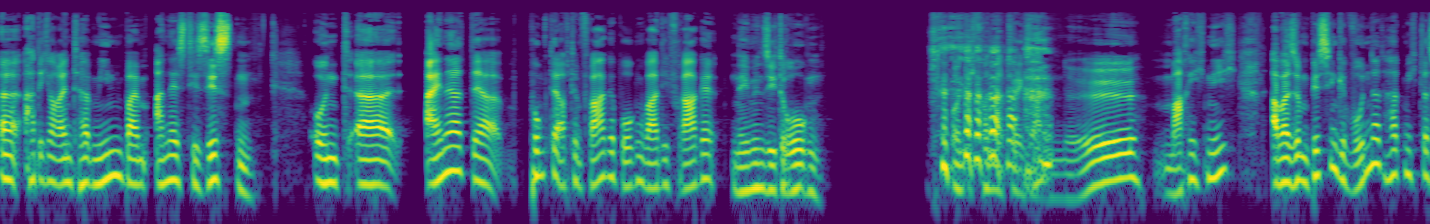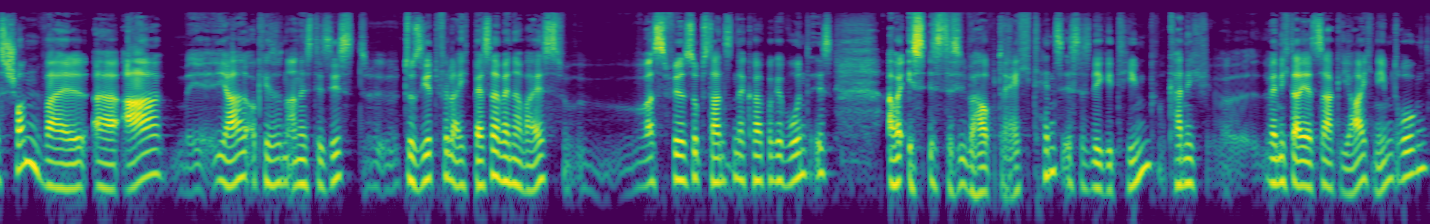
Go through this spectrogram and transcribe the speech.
äh, hatte ich auch einen Termin beim Anästhesisten. Und äh, einer der Punkte auf dem Fragebogen war die Frage, nehmen Sie Drogen? Und ich konnte natürlich sagen, nö, mache ich nicht. Aber so ein bisschen gewundert hat mich das schon, weil äh, A, ja, okay, so ein Anästhesist äh, dosiert vielleicht besser, wenn er weiß, was für Substanzen der Körper gewohnt ist. Aber ist, ist das überhaupt rechtens? Ist das legitim? Kann ich, äh, wenn ich da jetzt sage, ja, ich nehme Drogen?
